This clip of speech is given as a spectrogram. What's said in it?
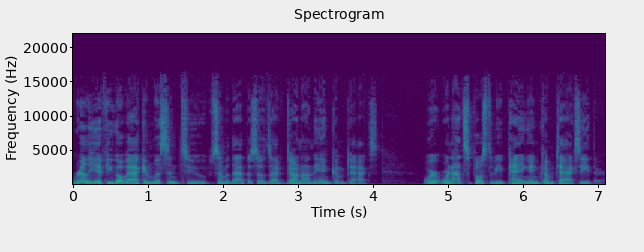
really, if you go back and listen to some of the episodes I've done on the income tax, we're, we're not supposed to be paying income tax either.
